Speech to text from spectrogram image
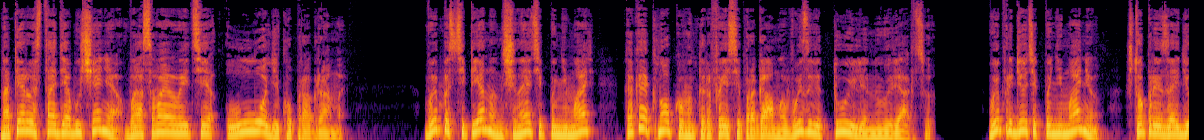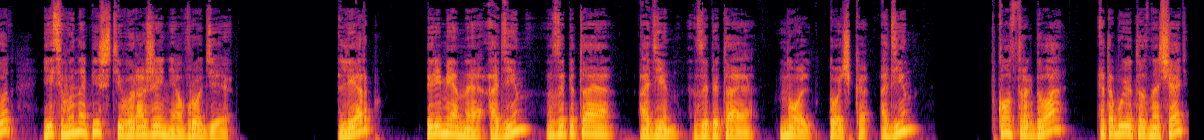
На первой стадии обучения вы осваиваете логику программы. Вы постепенно начинаете понимать, какая кнопка в интерфейсе программы вызовет ту или иную реакцию. Вы придете к пониманию, что произойдет, если вы напишете выражение вроде lerp, переменная 1, запятая 1, запятая 0.1. В construct 2 это будет означать,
